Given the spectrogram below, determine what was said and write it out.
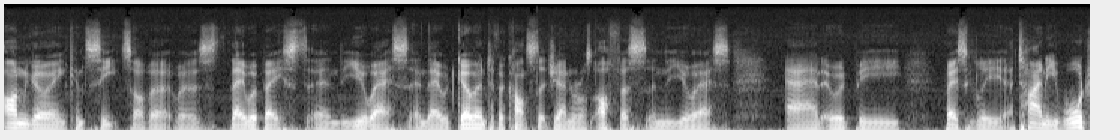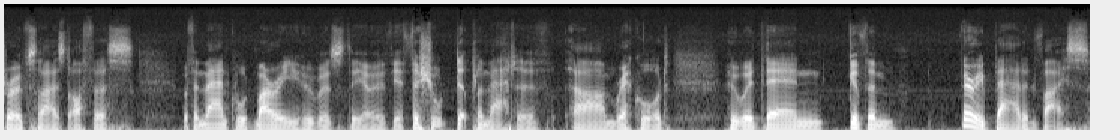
ongoing conceits of it was they were based in the US and they would go into the consulate general's office in the US and it would be basically a tiny wardrobe sized office with a man called Murray, who was the, you know, the official diplomat of um, record, who would then give them very bad advice.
